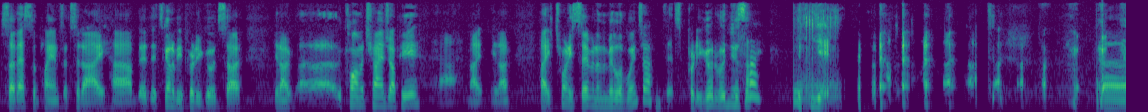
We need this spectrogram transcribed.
So that's the plan for today. Uh, it, it's going to be pretty good. So you know uh, climate change up here? Uh, mate you know. Hey 27 in the middle of winter? That's pretty good wouldn't you say? Yeah Uh,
